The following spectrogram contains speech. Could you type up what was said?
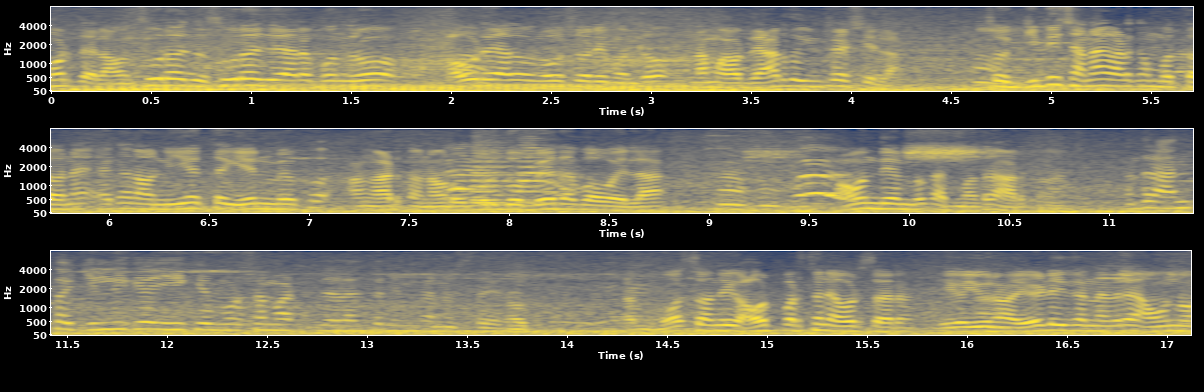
ನೋಡ್ತಾ ಇಲ್ಲ. ಅವ್ನು ಸೂರಜ್ ಸೂರಜ್ ಯಾರು ಬಂದರು ಅವ್ರು ಯಾವುದೋ ಲವ್ ಸ್ಟೋರಿ ಬಂತು ನಮ್ಗೆ ಅವ್ರದ್ದು ಯಾರ್ದು ಇಂಟ್ರೆಸ್ಟ್ ಇಲ್ಲ. ಸೊ ಗಿಲ್ಲಿ ಚೆನ್ನಾಗಿ ಆಡ್ಕೊಂಡ್ ಬರ್ತಾವನೆ ಯಾಕಂದ್ರೆ ಅವ್ನು ನಿಯತ್ತಾಗಿ ಏನು ಬೇಕು ಹಂಗೆ ಆಡ್ತಾನೆ. ಅವ್ರ ಒಬ್ರದ್ದು ಭೇದ ಭಾವ ಇಲ್ಲ. ಏನು ಬೇಕು ಅದು ಮಾತ್ರ ಆಡ್ತಾನೆ. ಅಂದರೆ ಅಂಥ ಗಿಲ್ಲಿಗೆ ಈಕೆ ಮೋಸ ಮಾಡ್ತಿದ್ದಾಳೆ ಅಂತ ನಿಮ್ಗೆ ಅನಿಸ್ತಾ ಇದೆ? ಹೌದು ಅದು ಮೋಸ ಅಂದ್ರೆ ಈಗ ಅವ್ರ ಪರ್ಸನ್ ಅವ್ರು ಸರ್? ಈಗ ಇವ್ನು ಹೇಳಿದ್ದಾನಂದರೆ ಅವನು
